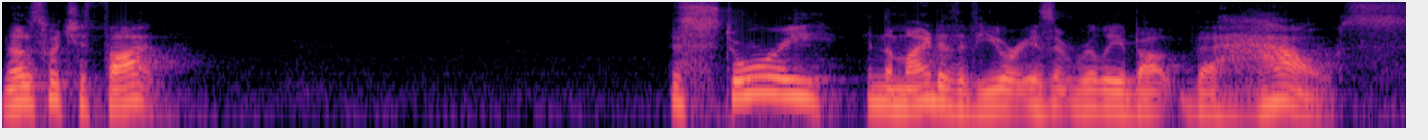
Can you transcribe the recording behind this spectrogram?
Notice what you thought? The story in the mind of the viewer isn't really about the house.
